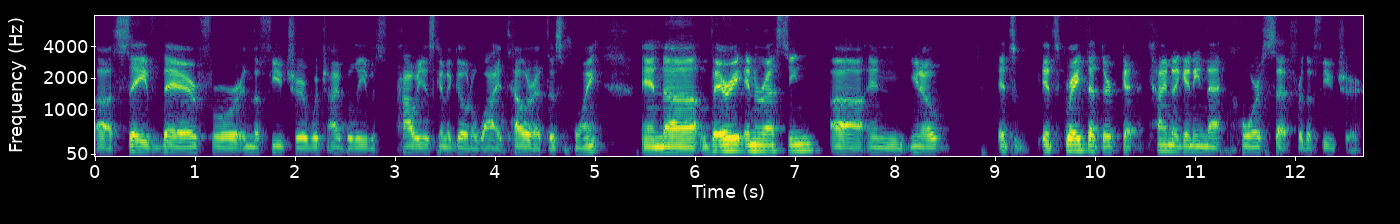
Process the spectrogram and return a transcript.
uh, saved there for in the future, which I believe is probably is going to go to Wyatt Teller at this point. And uh, very interesting. Uh, and, you know, it's it's great that they're get, kind of getting that core set for the future.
